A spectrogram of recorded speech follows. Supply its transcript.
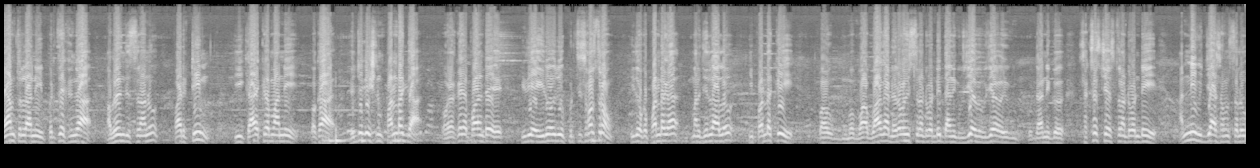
నయాంతుల్లాని ప్రత్యేకంగా అభినందిస్తున్నాను. వారి టీం ఈ కార్యక్రమాన్ని ఒక ఎడ్యుకేషన్ పండగగా ఒక రకంగా చెప్పాలంటే ఇది ఈరోజు ప్రతి సంవత్సరం ఇది ఒక పండగ మన జిల్లాలో. ఈ పండగకి బాగా నిర్వహిస్తున్నటువంటి దానికి విజయ విజయ దానికి సక్సెస్ చేస్తున్నటువంటి అన్ని విద్యా సంస్థలు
